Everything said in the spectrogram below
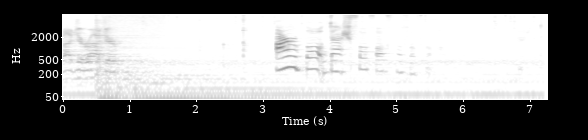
Roger, roger. Arbot dash four four four four four. Right.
